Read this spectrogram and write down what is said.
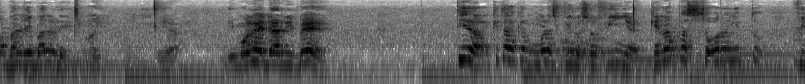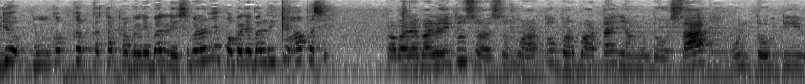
Pak Bale Bale. Iya. Dimulai dari B. Tidak, kita akan mulai filosofinya. Kenapa seseorang itu video mengungkapkan kata Pak Bale Bale? Sebenarnya Pak Bale Bale itu apa sih? Bale-bale itu su- sesuatu perbuatan yang dosa untuk di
